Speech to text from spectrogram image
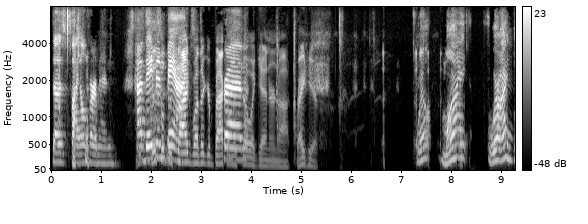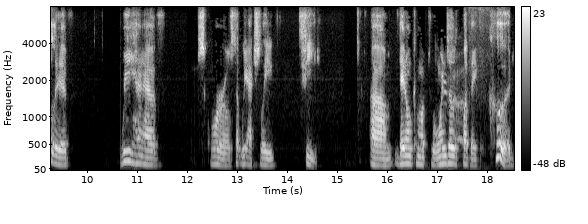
those vile vermin. Have they this been will banned? Decide whether you're back from... on the show again or not. Right here. well, my where I live, we have squirrels that we actually feed. Um, they don't come up to the windows, but they could.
